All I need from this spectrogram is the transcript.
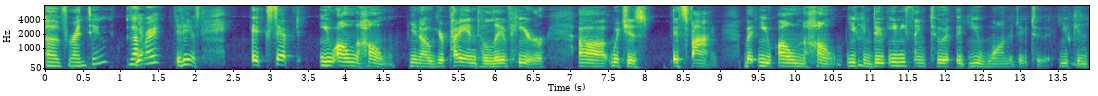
of renting. Is that Yeah, right? It is. Except you own the home. You know, you're paying to live here, uh, which is, it's fine. But you own the home. You can do anything to it that you want to do to it. You can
